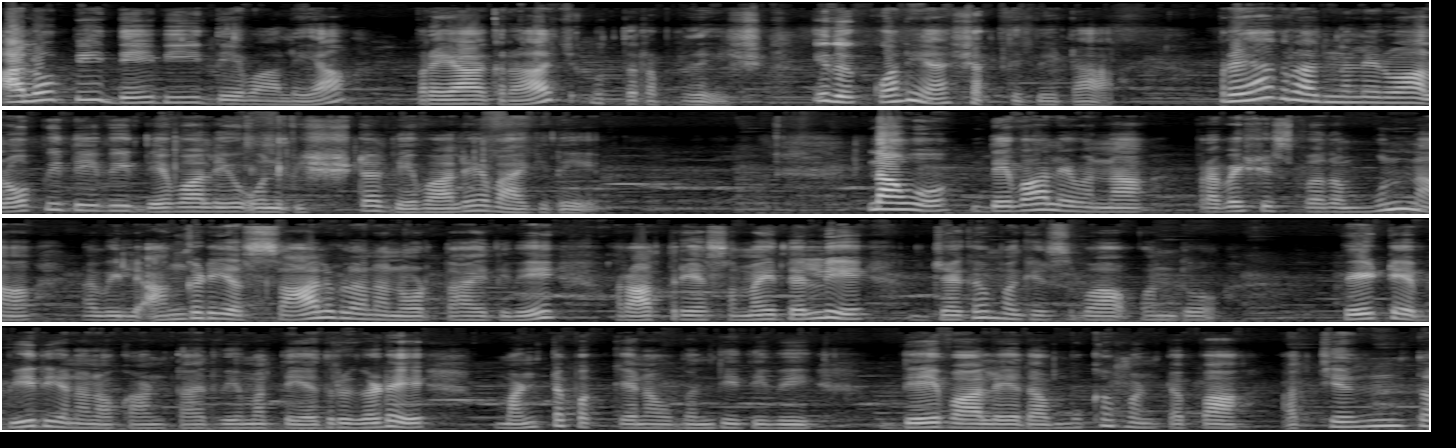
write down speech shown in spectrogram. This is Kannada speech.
ಅಲೋಪಿ ದೇವಿ ದೇವಾಲಯ, ಪ್ರಯಾಗ್ರಾಜ್, ಉತ್ತರ ಪ್ರದೇಶ್. ಇದು ಕೊನೆಯ ಶಕ್ತಿಪೀಠ. ಪ್ರಯಾಗ್ರಾಜ್ನಲ್ಲಿರುವ ಅಲೋಪಿ ದೇವಿ ದೇವಾಲಯವು ಒಂದು ವಿಶಿಷ್ಟ ದೇವಾಲಯವಾಗಿದೆ. ನಾವು ದೇವಾಲಯವನ್ನು ಪ್ರವೇಶಿಸುವ ಮುನ್ನ ನಾವಿಲ್ಲಿ ಅಂಗಡಿಯ ಸಾಲುಗಳನ್ನು ನೋಡ್ತಾ ಇದ್ದೀವಿ. ರಾತ್ರಿಯ ಸಮಯದಲ್ಲಿ ಜಗಮಗಿಸುವ ಒಂದು ಪೇಟೆಯ ಬೀದಿಯನ್ನು ನಾವು ಕಾಣ್ತಾ ಇದ್ವಿ. ಮತ್ತು ಎದುರುಗಡೆ ಮಂಟಪಕ್ಕೆ ನಾವು ಬಂದಿದ್ದೀವಿ. ದೇವಾಲಯದ ಮುಖಮಂಟಪ ಅತ್ಯಂತ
